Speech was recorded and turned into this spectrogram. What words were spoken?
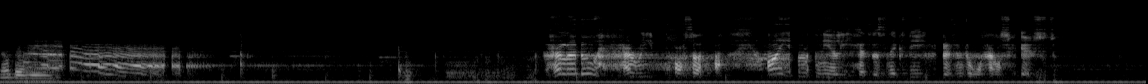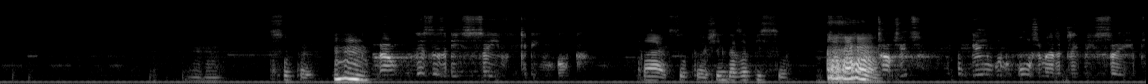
Dobra, wiem. Hello, Harry Potter. I am nearly headless Nick, the Gryffindor house ghost. Mhm. Super. Mhm. Now, this is a save game book. Tak, super, sięga zapisu. Touch it, the game will automatically be saved.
